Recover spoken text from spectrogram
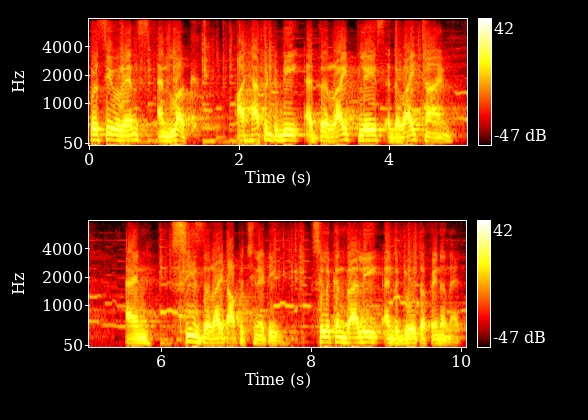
perseverance, and luck. I happened to be at the right place at the right time and seize the right opportunity, Silicon Valley and the growth of internet.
